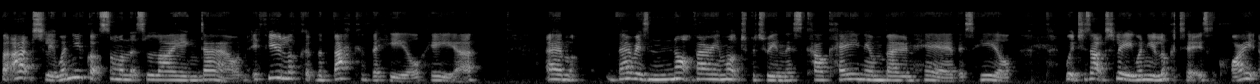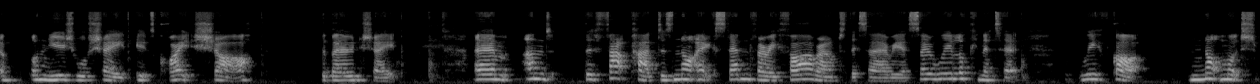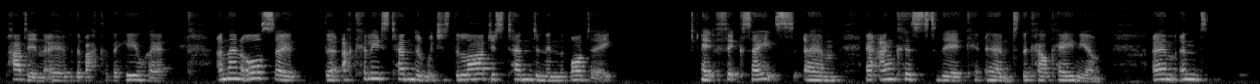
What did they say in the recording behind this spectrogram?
But actually, when you've got someone that's lying down, if you look at the back of the heel here, um, there is not very much between this calcaneum bone here, this heel, which is actually, when you look at it, is quite an unusual shape. It's quite sharp, the bone shape. Um, and the fat pad does not extend very far around this area. So we're looking at it. We've got not much padding over the back of the heel here. And then also the Achilles tendon, which is the largest tendon in the body, it fixates, um, it anchors to the um, to the calcaneum, um, and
